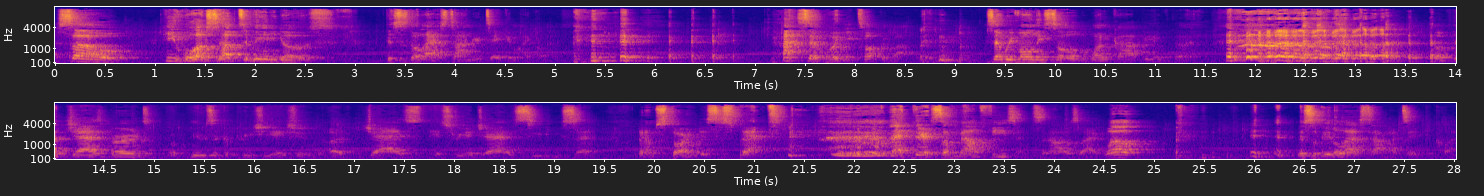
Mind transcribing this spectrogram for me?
so he walks up to me and he goes, "This is the last time you're taking my class." I said, "What are you talking about?" He said, "We've only sold one copy of the of the Jazz Burns of Music Appreciation, a Jazz History of Jazz CD set." And I'm starting to suspect that there's some malfeasance. And I was like, well, this will be the last time I take the class.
